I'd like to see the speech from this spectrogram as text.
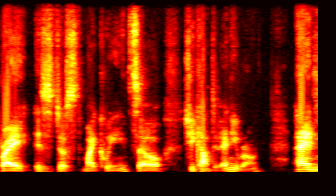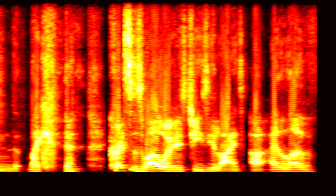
right is just my queen so she can't do any wrong and like chris as well with his cheesy lines uh, i love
